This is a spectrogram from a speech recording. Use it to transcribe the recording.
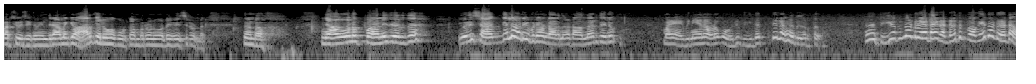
പറിച്ചു വെച്ചേക്കുന്നത് ഇന്ദിരാമയ്ക്കും ആർക്കെങ്കിലും ഒക്കെ കൊടുക്കാൻ പറഞ്ഞുകൊണ്ട് വെച്ചിട്ടുണ്ട്. ഇതുണ്ടോ? ഞങ്ങൾ പണി തീർത്ത് ഒരു ശകലമാണ് ഇവിടെ ഉണ്ടായിരുന്നു കേട്ടോ. അന്നേരത്തേനും മഴയായി. പിന്നെ ഞാൻ അവിടെ ഒരു വിധത്തിൽ അങ്ങ് തീർത്തു. ആ, തീ കത്തുന്നുണ്ട് കേട്ടോ. രണ്ടിടത്ത് പുകയുന്നുണ്ട് കേട്ടോ.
